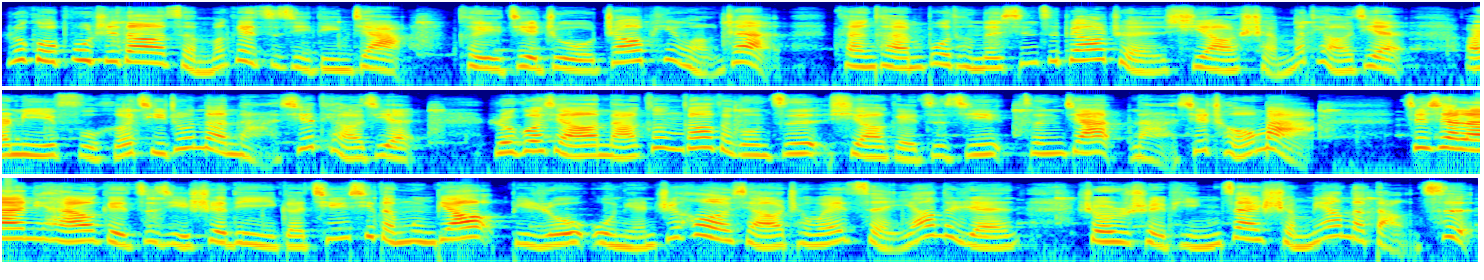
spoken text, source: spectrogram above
如果不知道怎么给自己定价，可以借助招聘网站，看看不同的薪资标准需要什么条件，而你符合其中的哪些条件。如果想要拿更高的工资，需要给自己增加哪些筹码？接下来，你还要给自己设定一个清晰的目标，比如五年之后想要成为怎样的人，收入水平在什么样的档次。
